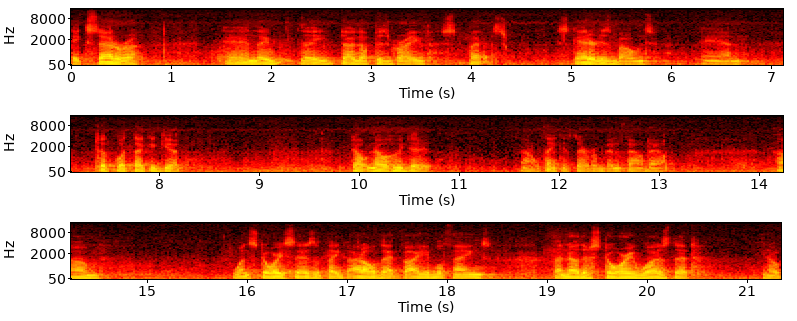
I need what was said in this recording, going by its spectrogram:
etc. And they, they dug up his grave, scattered his bones, and took what they could get. Don't know who did it. I don't think it's ever been found out. Um, one story says that they got all that valuable things. Another story was that, you know,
